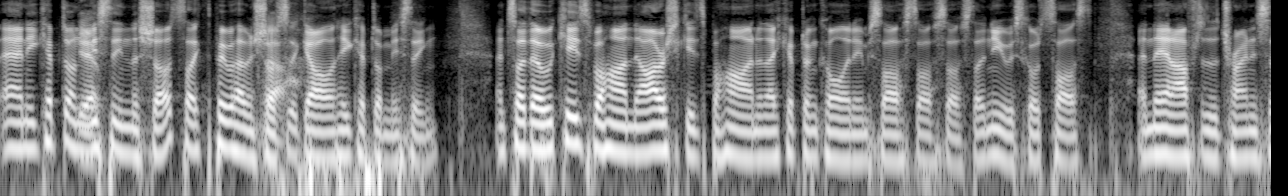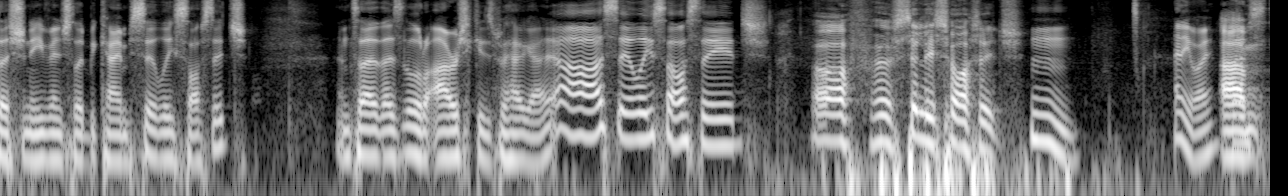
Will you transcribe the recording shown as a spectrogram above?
and he kept on Yep. missing the shots. Like the people having shots Ah. at goal and he kept on missing. And so there were kids behind, the Irish kids behind, and they kept on calling him Sauce, Sauce, Sauce. They knew he was called Sauce. And then after the training session, he eventually became Silly Sausage. And so those little Irish kids were going, oh, Silly Sausage. Oh, for a silly sausage. Hmm. Anyway, Um, those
